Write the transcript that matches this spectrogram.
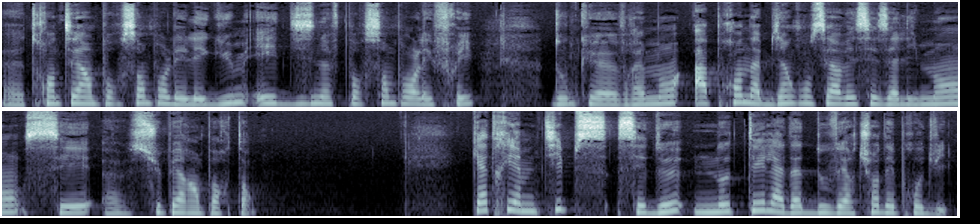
31% pour les légumes et 19% pour les fruits. Donc vraiment, apprendre à bien conserver ses aliments, c'est super important. Quatrième tips, c'est de noter la date d'ouverture des produits.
